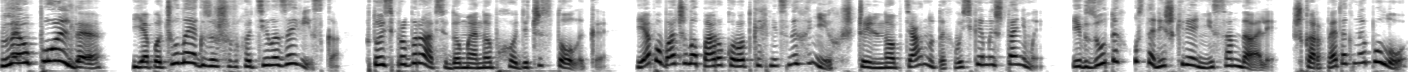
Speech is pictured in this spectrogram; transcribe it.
Леопольде. Я почула, як зашурхотіла завіска. Хтось пробирався до мене, обходячи столики. Я побачила пару коротких міцних ніг, щільно обтягнутих вузькими штаньми, і взутих у старі шкіряні сандалі. Шкарпеток не було,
